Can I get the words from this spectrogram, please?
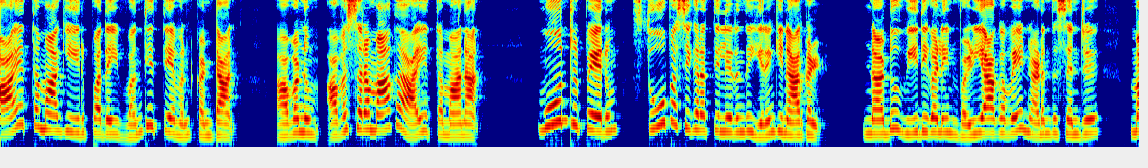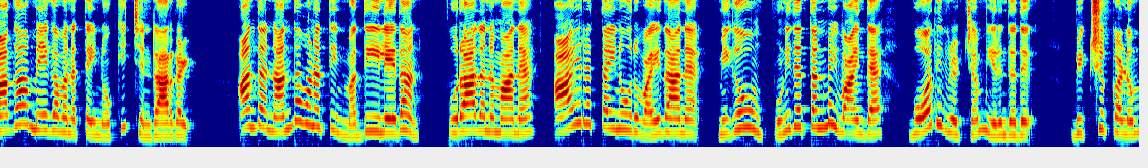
ஆயத்தமாகி இருப்பதை வந்தியத்தேவன் கண்டான். அவனும் அவசரமாக ஆயத்தமானான். மூன்று பேரும் ஸ்தூப சிகரத்திலிருந்து இறங்கினார்கள். நடு வீதிகளின் வழியாகவே நடந்து சென்று மகா மேகவனத்தை நோக்கிச் சென்றார்கள். அந்த நந்தவனத்தின் மத்தியிலேதான் புராதனமான ஆயிரத்தைநூறு வயதான மிகவும் புனிதத்தன்மை வாய்ந்த போதி விருட்சம் இருந்தது. பிக்ஷுக்களும்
